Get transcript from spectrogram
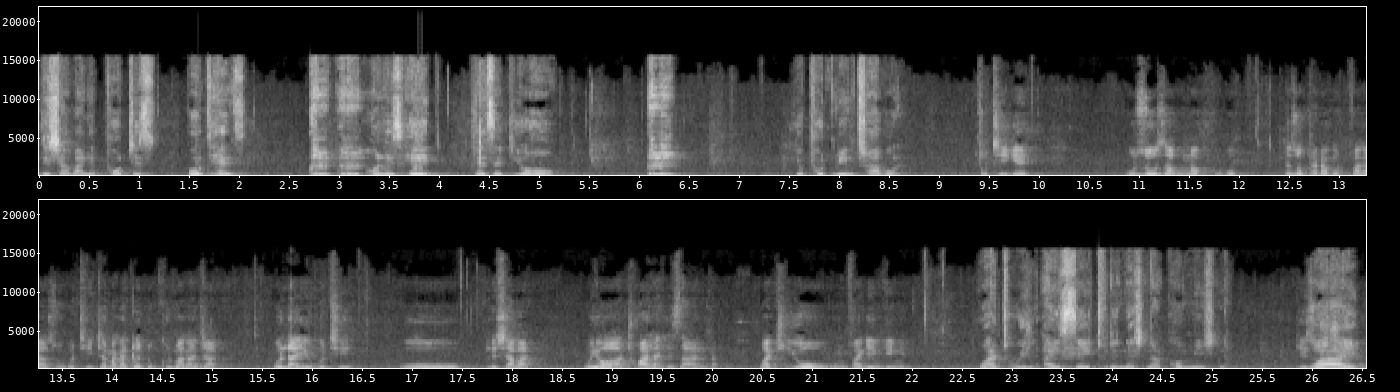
Lishabane put his both hands on his head and said, Yo, you put me in trouble. uthi ke uzoza umakhubo ezophatha ngobufakazi ukuthi ithe makaqeda ukukhuluma kanjani kulaye ukuthi ulishabani uyowathwala izandla wathi yo ungifake enkingeni What will I say to the National Commissioner? Ngizothini? Why?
